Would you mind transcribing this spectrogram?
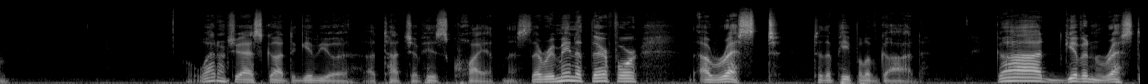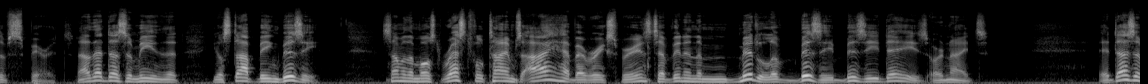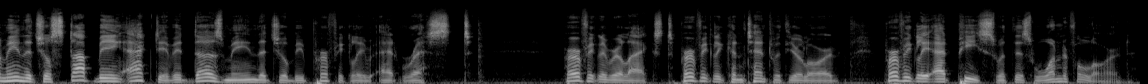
why don't you ask God to give you a, a touch of His quietness? There remaineth therefore a rest to the people of God. God given rest of spirit. Now, that doesn't mean that you'll stop being busy. Some of the most restful times I have ever experienced have been in the middle of busy, busy days or nights. It doesn't mean that you'll stop being active. It does mean that you'll be perfectly at rest, perfectly relaxed, perfectly content with your Lord, perfectly at peace with this wonderful Lord.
